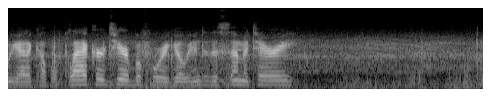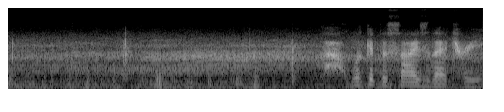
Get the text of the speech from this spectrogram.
We got a couple placards here before we go into the cemetery. Look at the size of that tree.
